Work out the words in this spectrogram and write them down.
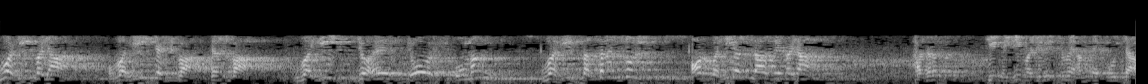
وہی بیان، وہی جذبہ جذبہ، وہی جو ہے جوش، امنگ، وہی تسلسل اور وہی انداز بیان۔ حضرت کی نجی مجلس میں ہم نے پوچھا،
